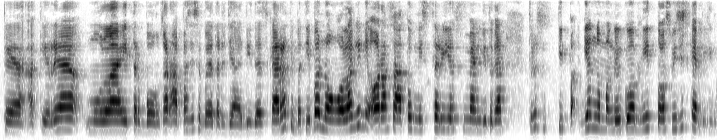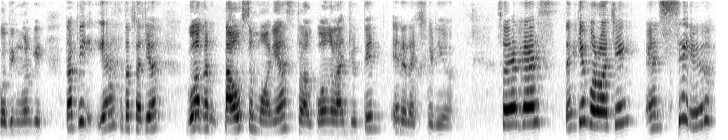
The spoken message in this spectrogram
Kayak akhirnya mulai terbongkar apa sih sebenarnya terjadi. Dan sekarang tiba-tiba nongol lagi nih orang satu mysterious man gitu kan. Terus tiba dia ngemanggil gue mitos which is kayak bikin gue bingung lagi. Tapi ya tetap saja gue akan tahu semuanya setelah gue ngelanjutin in the next video. So yeah, guys thank you for watching and see you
